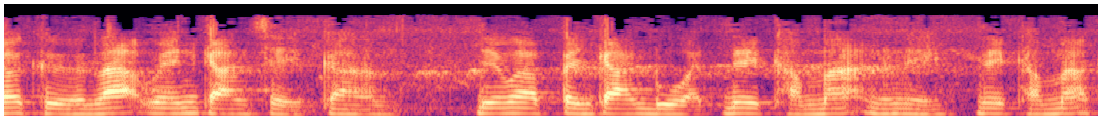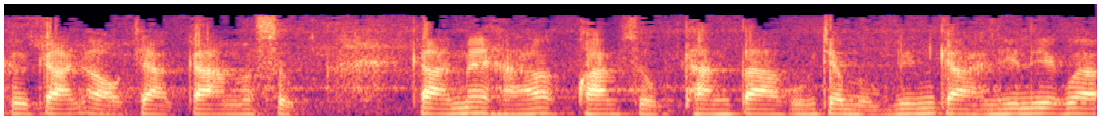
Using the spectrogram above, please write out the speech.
ก็คือละเว้นการเสพกามเรียกว่าเป็นการบวชเนคขมะนั่นเองเนคขมะคือการออกจากกามสุข การไม่หาความสุขทางตาหูจมูกลิ้นกายนี้เรียกว่า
